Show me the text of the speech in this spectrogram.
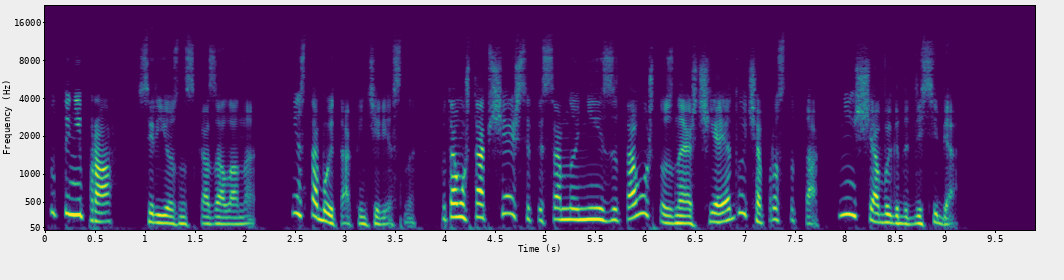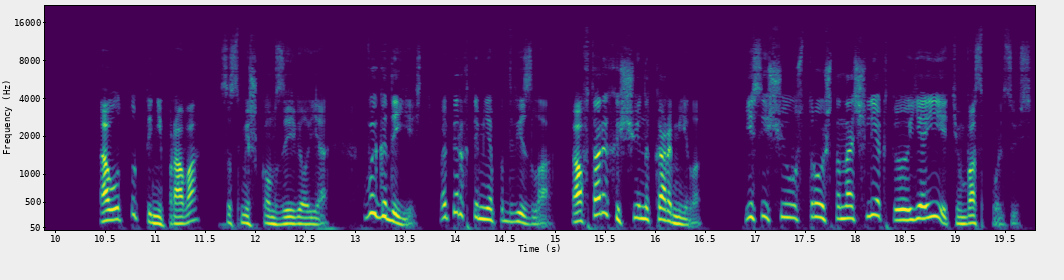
Тут ты не прав, серьезно сказала она. Мне с тобой так интересно, потому что общаешься ты со мной не из-за того, что знаешь, чья я дочь, а просто так, не ища выгоды для себя. А вот тут ты не права, со смешком заявил я. Выгоды есть. Во-первых, ты меня подвезла. А во-вторых, еще и накормила. Если еще и устроишь на ночлег, то я и этим воспользуюсь.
